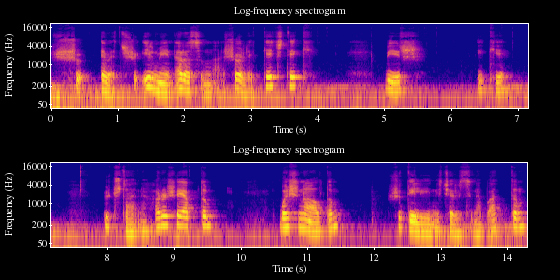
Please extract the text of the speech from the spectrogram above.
şu evet şu ilmeğin arasından şöyle geçtik. Bir, iki, üç tane haroşa yaptım. Başını aldım. Şu deliğin içerisine battım.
